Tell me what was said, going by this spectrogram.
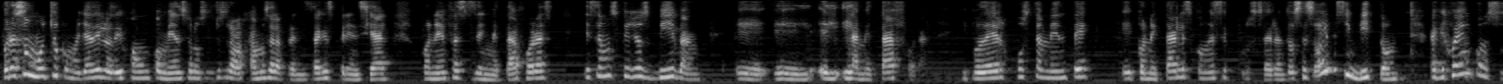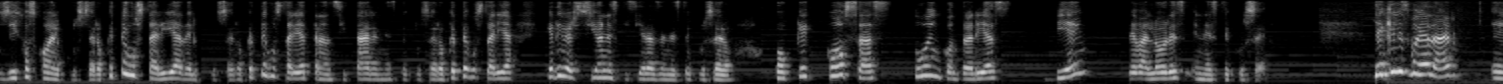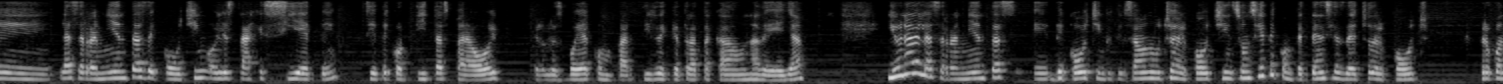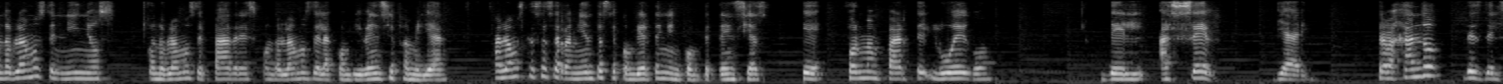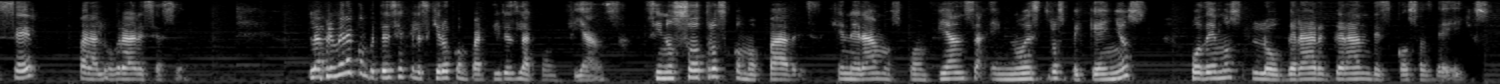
Por eso mucho, como ya lo dijo a un comienzo, nosotros trabajamos el aprendizaje experiencial con énfasis en metáforas y hacemos que ellos vivan eh, la metáfora y poder justamente eh, conectarles con ese crucero. Entonces, hoy les invito a que jueguen con sus hijos con el crucero. ¿Qué te gustaría del crucero? ¿Qué te gustaría transitar en este crucero? ¿Qué te gustaría, qué diversiones quisieras en este crucero? ¿O qué cosas tú encontrarías bien de valores en este crucero? Y aquí les voy a dar eh, las herramientas de coaching. Hoy les traje siete, siete cortitas para hoy, pero les voy a compartir de qué trata cada una de ellas. Y una de las herramientas eh, de coaching que utilizamos mucho en el coaching son siete competencias, de hecho, del coach. Pero cuando hablamos de niños, cuando hablamos de padres, cuando hablamos de la convivencia familiar, hablamos que esas herramientas se convierten en competencias que forman parte luego del hacer diario, trabajando desde el ser para lograr ese hacer. La primera competencia que les quiero compartir es la confianza. Si nosotros como padres generamos confianza en nuestros pequeños, podemos lograr grandes cosas de ellos.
